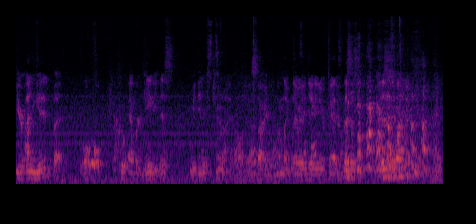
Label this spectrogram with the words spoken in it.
You're unmuted, but Whoa. whoever gave you this, we didn't turn on. I apologize. Sorry. I'm like literally digging your pants. This is this is one.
